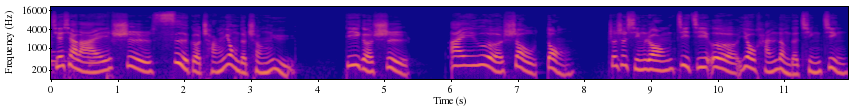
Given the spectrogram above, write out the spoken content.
接下来是四个常用的成语。第一个是“挨饿受冻”，这是形容既饥饿又寒冷的情境，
